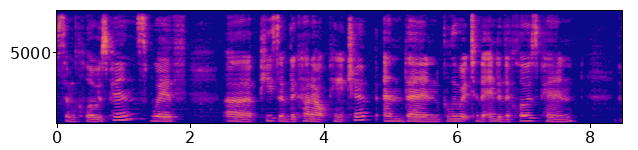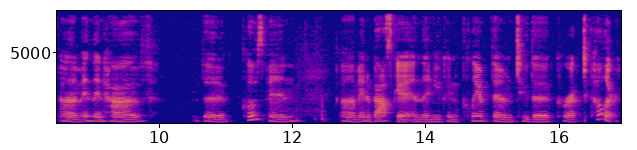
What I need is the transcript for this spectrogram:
some clothespins with a piece of the cutout paint chip and then glue it to the end of the clothespin um, and then have the clothespin um, in a basket and then you can clamp them to the correct color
